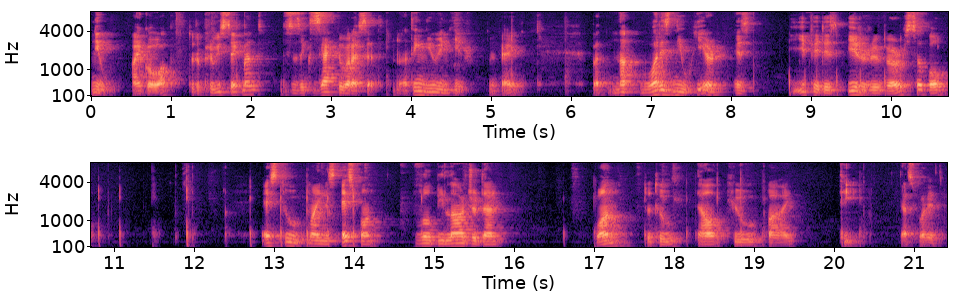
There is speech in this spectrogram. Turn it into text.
new I go up to the previous segment this is exactly what I said nothing new in here okay but not what is new here is if it is irreversible s2 minus s1 will be larger than 1 to 2 del q by t. That's what it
